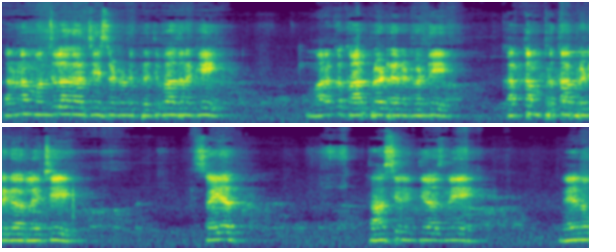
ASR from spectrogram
కరణం మంజులా గారు చేసినటువంటి ప్రతిపాదనకి మరొక కార్పొరేటర్ అయినటువంటి కత్తం ప్రతాప్ రెడ్డి గారు లేచి సయ్యద్ తహసీన్ ఇంతియాజ్ని నేను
